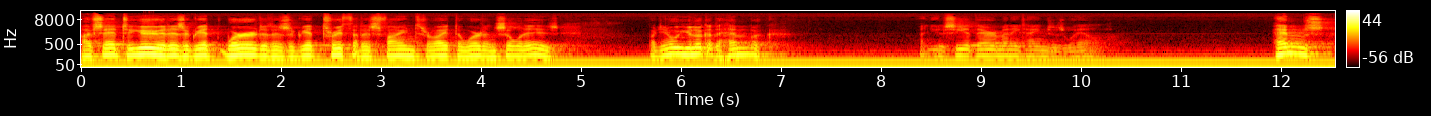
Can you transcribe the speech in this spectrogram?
I've said to you, it is a great word, it is a great truth that is found throughout the word, and so it is. But you know, you look at the hymn book, and you'll see it there many times as well. Hymns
